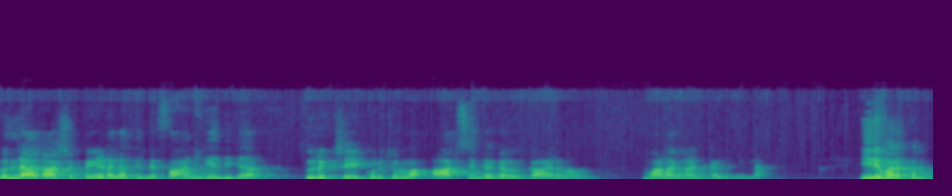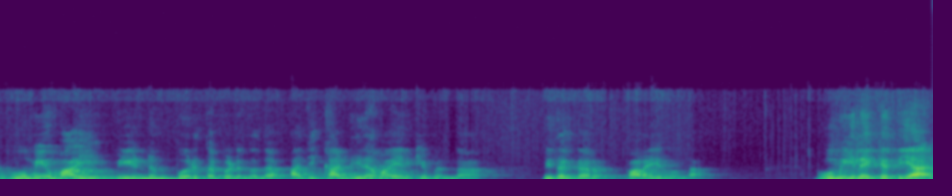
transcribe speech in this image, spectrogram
ബഹിരാകാശ പേടകത്തിന്റെ സാങ്കേതിക സുരക്ഷയെക്കുറിച്ചുള്ള ആശങ്കകൾ കാരണം മടങ്ങാൻ കഴിഞ്ഞില്ല. ഇരുവർക്കും ഭൂമിയുമായി വീണ്ടും പൊരുത്തപ്പെടുന്നത് അതികഠിനമായിരിക്കുമെന്ന് വിദഗ്ധർ പറയുന്നുണ്ട്. ഭൂമിയിലേക്ക് എത്തിയാൽ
